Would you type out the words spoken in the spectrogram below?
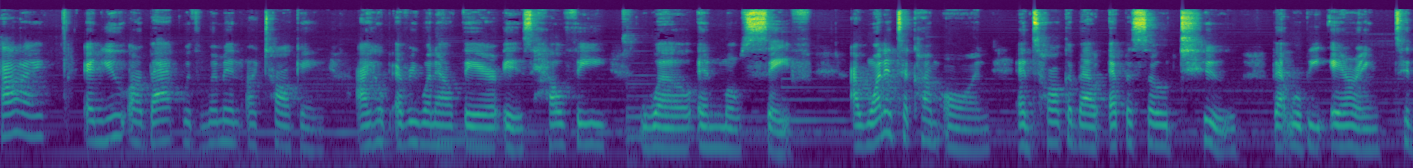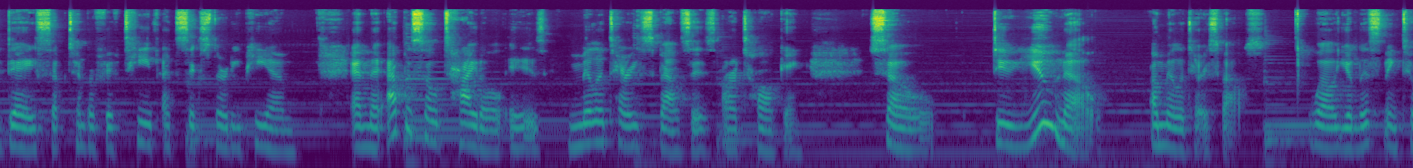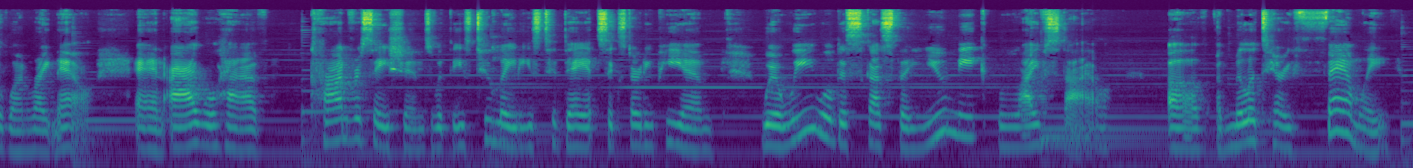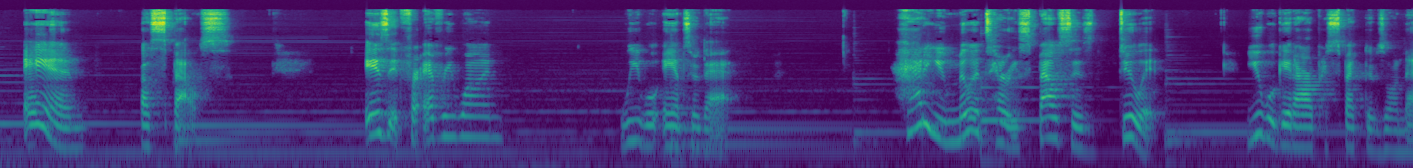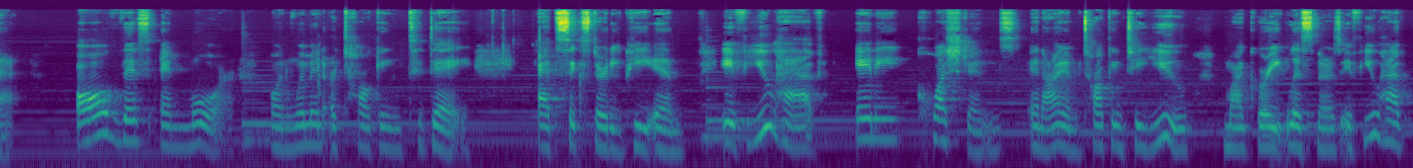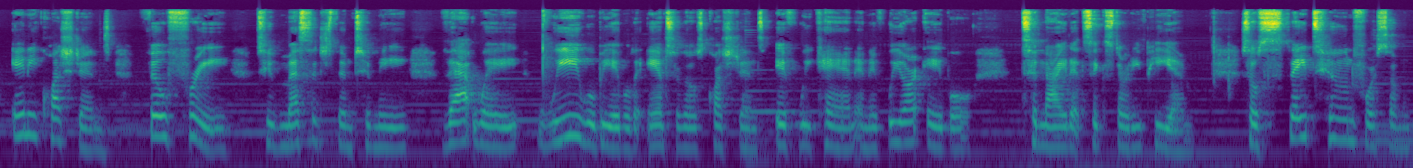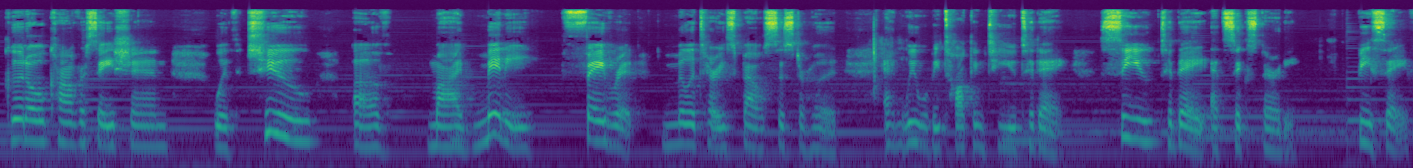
Hi, and you are back with Women Are Talking. I hope everyone out there is healthy, well, and most safe. I wanted to come on and talk about episode 2 that will be airing today, September 15th at 6:30 p.m. And the episode title is Military Spouses Are Talking. So, do you know a military spouse? Well, you're listening to one right now, and I will have conversations with these two ladies today at 6:30 p.m. where we will discuss the unique lifestyle of a military family and a spouse. Is it for everyone? We will answer that. How do you military spouses do it? You will get our perspectives on that. All this and more on Women Are Talking today at 6:30 p.m. If you have any questions, and I am talking to you, my great listeners, if you have any questions, feel free to message them to me. That way, we will be able to answer those questions if we can and if we are able tonight at 6:30 p.m. So stay tuned for some good old conversation with two of my many favorite military spouse sisterhood and we will be talking to you today. See you today at 6:30. Be safe.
